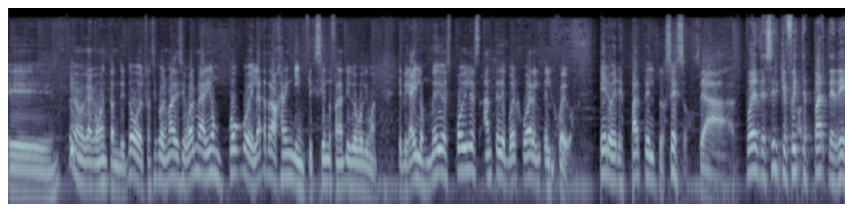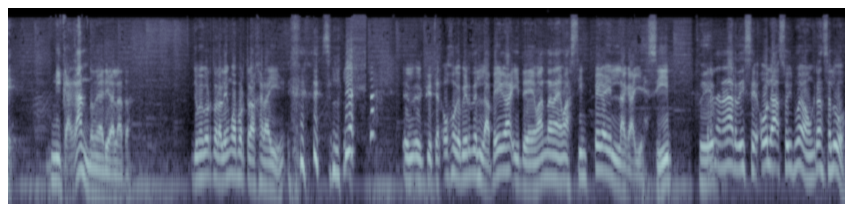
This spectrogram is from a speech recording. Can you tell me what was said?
Eh, bueno, que comentan de todo. El Francisco del Mar dice, igual me daría un poco de lata trabajar en Gameflix siendo fanático de Pokémon. Te pegáis los medios spoilers antes de poder jugar el, el juego. Pero eres parte del proceso. O sea, Puedes decir que fuiste parte de. ni cagando me daría lata. Yo me corto la lengua por trabajar ahí. el, el Cristian, ojo que pierdes la pega y te demandan además sin pega y en la calle. Sí. Sí. Nanar dice, hola, soy nueva, un gran saludo.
